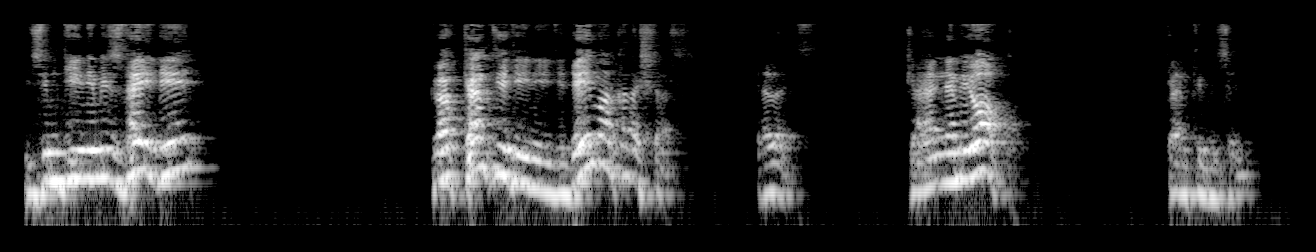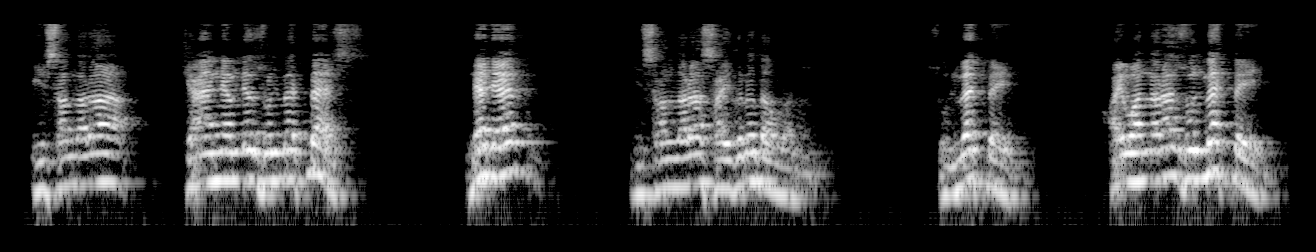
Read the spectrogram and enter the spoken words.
bizim dinimiz neydi? Göktenki diniydi değil mi arkadaşlar? Evet. Cehennemi yok. Tentimizin. İnsanlara cehennemde zulmetmez. Ne der? İnsanlara saygılı davranın. Zulmetmeyin. Hayvanlara zulmetmeyin.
